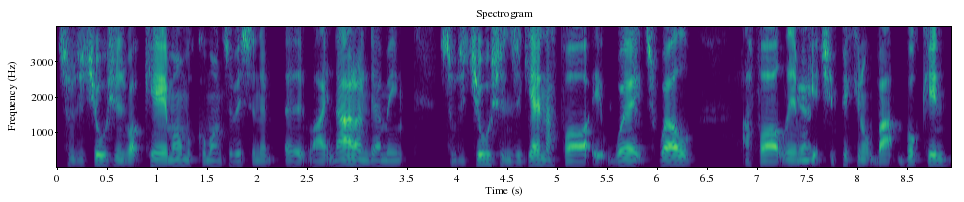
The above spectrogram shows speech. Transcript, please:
substitutions, what came on, we'll come on to this in a, uh, like now, Andy. I mean, substitutions again, I thought it worked well. I thought Liam Yeah. Kitching picking up that booking,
